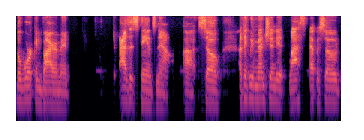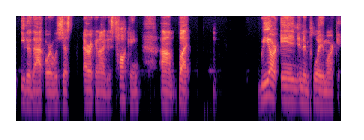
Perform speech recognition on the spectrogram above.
the work environment as it stands now. Uh, so I think we mentioned it last episode, either that or it was just Eric and I just talking. Um, but we are in an employee market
